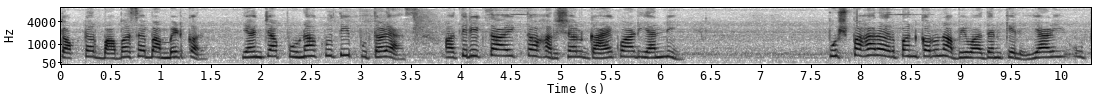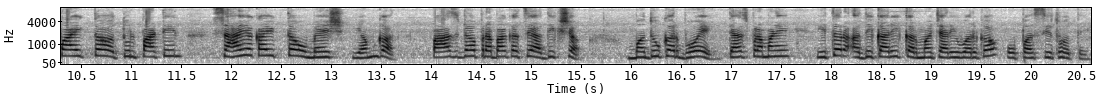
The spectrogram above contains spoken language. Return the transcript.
डॉक्टर बाबासाहेब आंबेडकर यांच्या पूर्णाकृती पुतळ्यास अतिरिक्त आयुक्त हर्षल गायकवाड यांनी पुष्पहार अर्पण करून अभिवादन केले. यावेळी उपायुक्त अतुल पाटील सहाय्यक आयुक्त उमेश यमगर पाच ड प्रभागाचे अधीक्षक मधुकर भोये त्याचप्रमाणे इतर अधिकारी कर्मचारी वर्ग उपस्थित होते.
